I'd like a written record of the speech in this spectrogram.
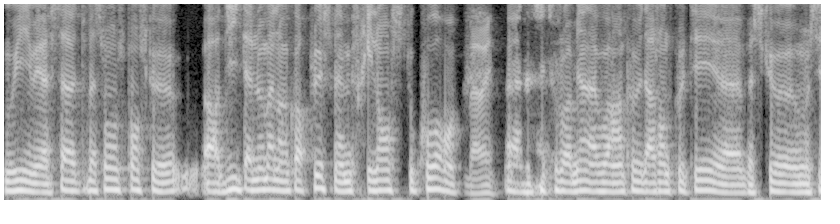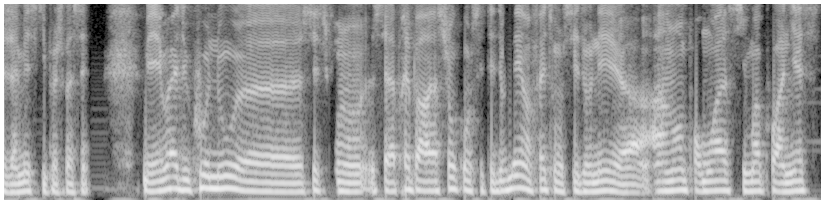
Oui, mais ça, de toute façon, je pense que, alors digital nomade encore plus, même freelance tout court, Bah ouais. euh, c'est toujours bien d'avoir un peu d'argent de côté euh, parce que on ne sait jamais ce qui peut se passer. Mais ouais, du coup, nous, euh, c'est ce qu'on, c'est la préparation qu'on s'était donnée. En fait, on s'est donné euh, un an pour moi, six mois pour Agnès,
